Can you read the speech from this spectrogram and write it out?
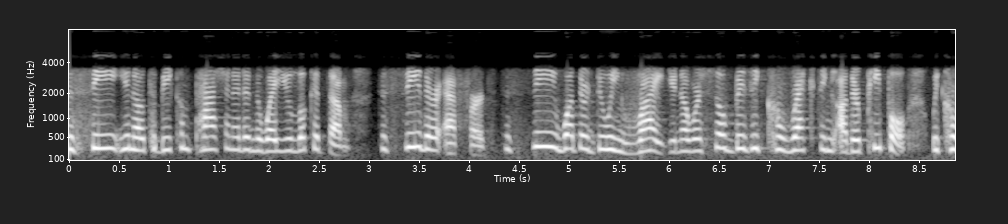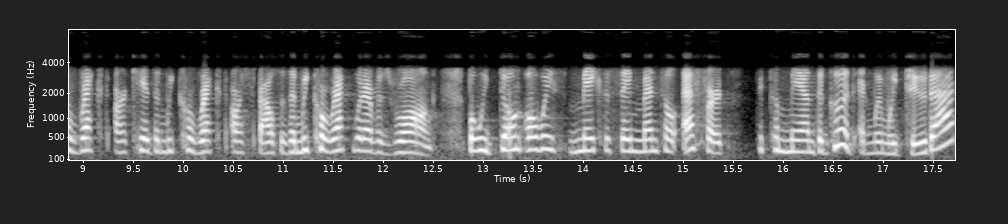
to see, you know, to be compassionate in the way you look at them, to see their efforts, to see what they're doing right. You know, we're so busy correcting other people. We correct our kids and we correct our spouses and we correct whatever's wrong, but we don't always make the same mental effort to command the good. And when we do that,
